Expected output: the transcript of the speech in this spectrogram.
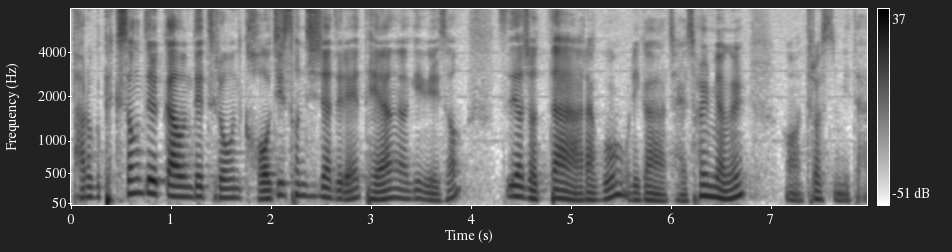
바로 그 백성들 가운데 들어온 거짓 선지자들에 대항하기 위해서 쓰여졌다라고 우리가 잘 설명을 어, 들었습니다.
